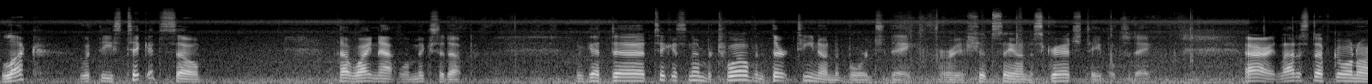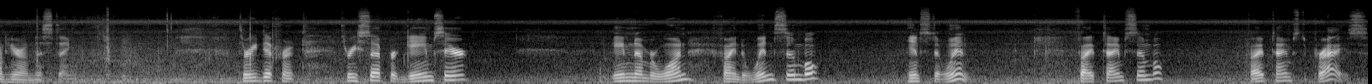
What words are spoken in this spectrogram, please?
luck with these tickets, so thought white not? We'll mix it up. We got uh, tickets number 12 and 13 on the board today, or I should say on the scratch table today. Alright, a lot of stuff going on here on this thing. Three different, three separate games here. Game number one, find a win symbol, instant win. Five times symbol, five times the prize.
